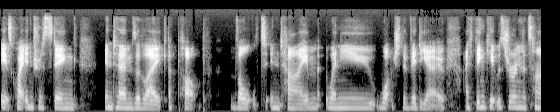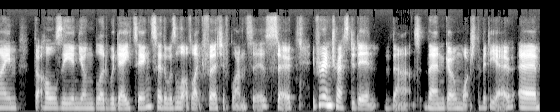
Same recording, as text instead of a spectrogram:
it's quite interesting in terms of like a pop vault in time when you watch the video. I think it was during the time that Halsey and Yungblud were dating. So there was a lot of like furtive glances. So if you're interested in that, then go and watch the video. Um,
